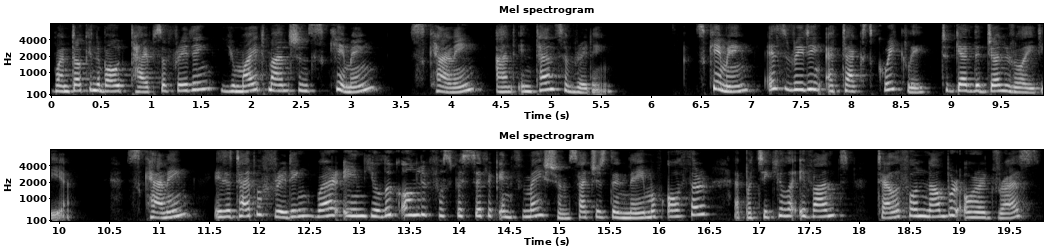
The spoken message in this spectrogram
When talking about types of reading, you might mention skimming, scanning, and intensive reading. Skimming is reading a text quickly to get the general idea. Scanning is a type of reading wherein you look only for specific information such as the name of author, a particular event, telephone number or address.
